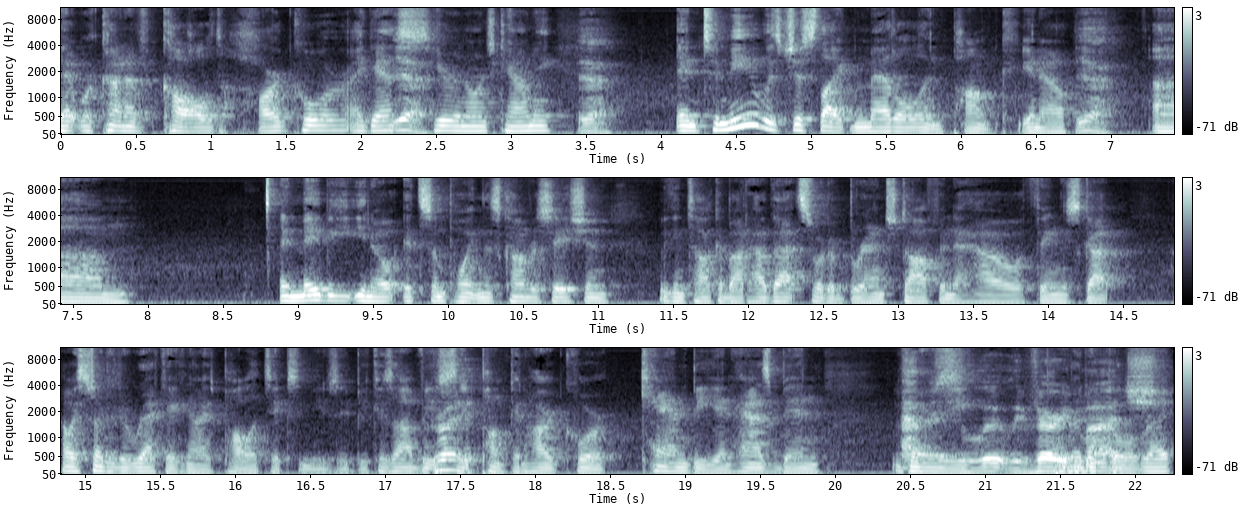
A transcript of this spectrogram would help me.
that were kind of called hardcore, I guess, Yeah. here in Orange County. yeah, And to me, it was just like metal and punk, you know. yeah. Um, and maybe you know at some point in this conversation we can talk about how that sort of branched off into how things got how I started to recognize politics in music because obviously Right. punk and hardcore can be and has been very Absolutely, very political, much. right?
